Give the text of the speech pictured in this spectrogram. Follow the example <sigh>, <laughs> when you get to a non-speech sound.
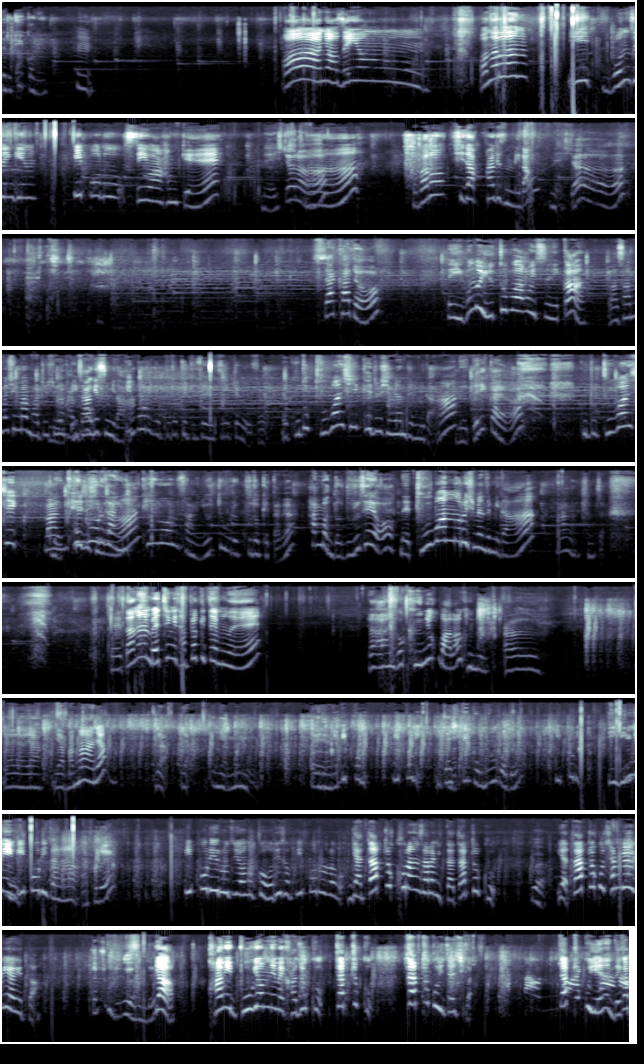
됐다. 느낄 거네. 어, 안녕하세요. 오늘은 이 못생긴 삐뽀루 씨와 함께 네, 셔러. 어, 자, 바로 시작하겠습니다. 네, 셔러. 시작하죠. 네, 이분도 유튜브 하고 있으니까 와서 한 번씩만 봐주시면 네, 감사하겠습니다. 삐뽀르기 구독해주세요. 구독자가 있어요. 네, 구독 두 번씩 해주시면 됩니다. 네, 때릴까요? <laughs> 구독 두 번씩만 네, 해주시면 캥거루상 유튜브를 구독했다면 한 번 더 누르세요. 네, 두 번 누르시면 됩니다. 아, 진짜. 네, 일단은 매칭이 잡혔기 때문에 야 이거 근육 봐라 근육 아유 야 야 야 야 만만하냐? 야 야 아니, 안 만만. 야야 삐뽀리 삐뽀리 이나 자식 삐뽀 누구거든? 삐뽀리 네 닉네임 삐뽀. 삐뽀리잖아 아, 그래? 삐뽀리로 지어놓고 어디서 삐뽀르라고 야 짭조쿠라는 사람 있다 짭조쿠 뭐야? 야 짭조쿠 참교육해야겠다 짭치고 누구야, 근데? 야 감히 보겸님의 가족쿠 짭조쿠 짭조쿠 이 자식아 짭조쿠 얘는 내가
